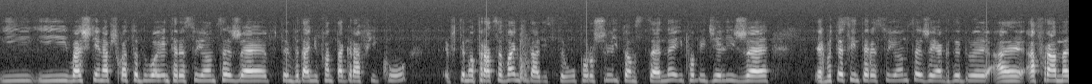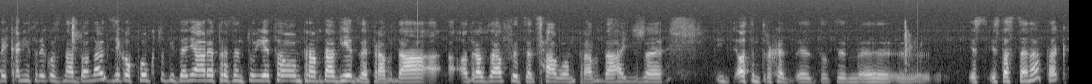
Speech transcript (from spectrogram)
I, I właśnie na przykład to było interesujące, że w tym wydaniu Fantagrafiku, w tym opracowaniu dali z tyłu, poruszyli tą scenę i powiedzieli, że jakby to jest interesujące, że jak gdyby e, Afroamerykanin, którego zna Donald, z jego punktu widzenia reprezentuje tą, prawda, wiedzę, prawda, od razu Afryce całą, prawda, i że i o tym trochę, e, to tym, e, jest, jest ta scena, tak?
